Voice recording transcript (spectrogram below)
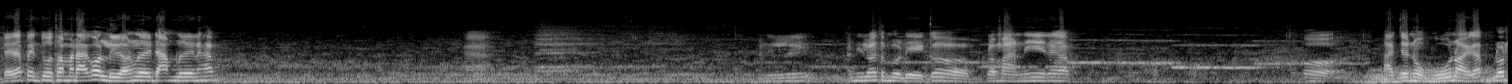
แต่ถ้าเป็นตัวธรรมดาก็เหลืองเลยดำเลยนะครับอ่าอันนี้อันนี้ร้อยตำรวจเอกก็ประมาณนี้นะครับ ก็อาจจะหนวกหูหน่อยครับรถ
